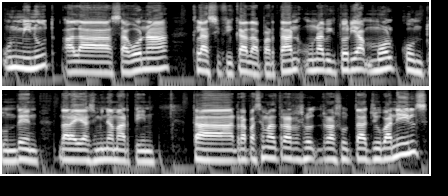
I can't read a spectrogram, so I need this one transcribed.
un minut a la segona classificada. Per tant, una victòria molt contundent de la Yasmina Martín. Repassem altres resu- resultats juvenils.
